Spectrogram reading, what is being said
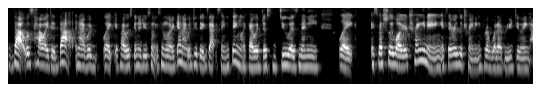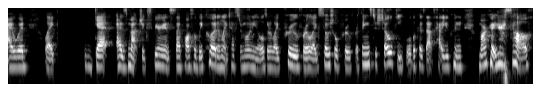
that was how I did that. And I would like if I was going to do something similar again, I would do the exact same thing. Like I would just do as many like especially while you're training, if there is a training for whatever you're doing, I would like get as much experience as I possibly could and like testimonials or like proof or like social proof or things to show people because that's how you can market yourself.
